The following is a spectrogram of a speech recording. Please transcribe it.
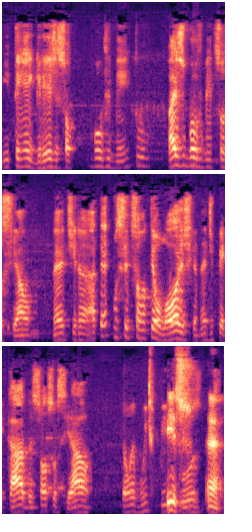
e tem a igreja só um movimento, mais um movimento social, né? Tira até a concepção teológica, né? De pecado, é só social. Então é muito perigoso. Isso, é.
